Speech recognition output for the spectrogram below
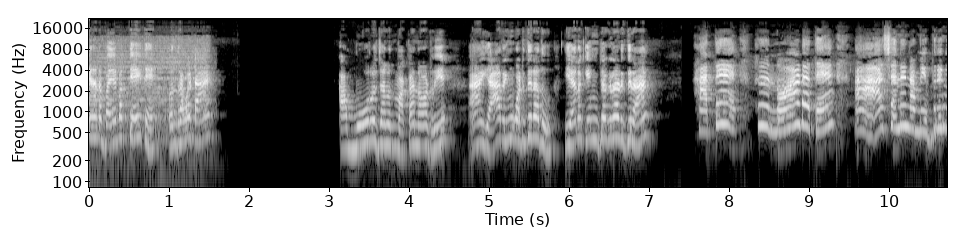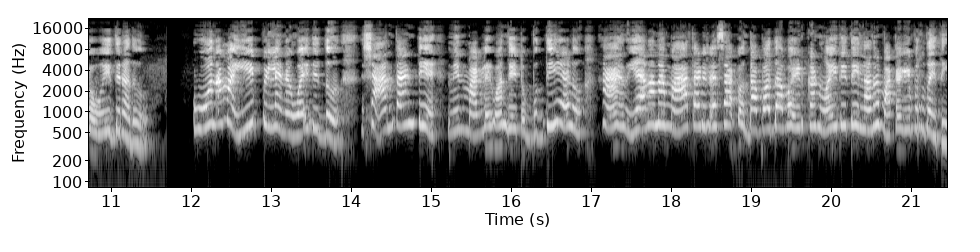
ಏನಾರ ಭಯಭಕ್ತಿ ಐತೆ? ರವಟ? ಆ ಮೂರು ಜನದ ಮಕ ನೋಡ್ರಿ. ಆ, ಯಾರು ಹಿಂಗ್ ಹೊಡ್ದಿರೋದು? ಏನಕ್ಕೆ ಹಿಂಗ್ ಜಗಳ ಆಡಿದ್ದೀರಾ? ಅತ್ತೆ ನೋಡತ್ತೆ ಆ ಆಸನೆ ನಮ್ಮಿಬ್ರಿಗೆ ಒಯ್ದಿರೋದು. ಓ, ನಮ್ಮ ಈ ಪಿಳ್ಳೆನ ಒಯ್ದಿದ್ದು. ಶಾಂತ ನಿನ್ ಮಗಳಿಗೆ ಒಂದಿಟ್ಟು ಬುದ್ಧಿ ಹೇಳು. ಏನನ್ನ ಮಾತಾಡಿದ್ರೆ ಸಾಕು ದಬ್ಬ ದಬ್ಬ ಹಿಡ್ಕೊಂಡು ಒಯ್ದಿದ್ದಿಲ್ಲ ಇಲ್ಲಾಂದ್ರೆ ಮಕ್ಕಳಿಗೆ ಬರ್ತೈತಿ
